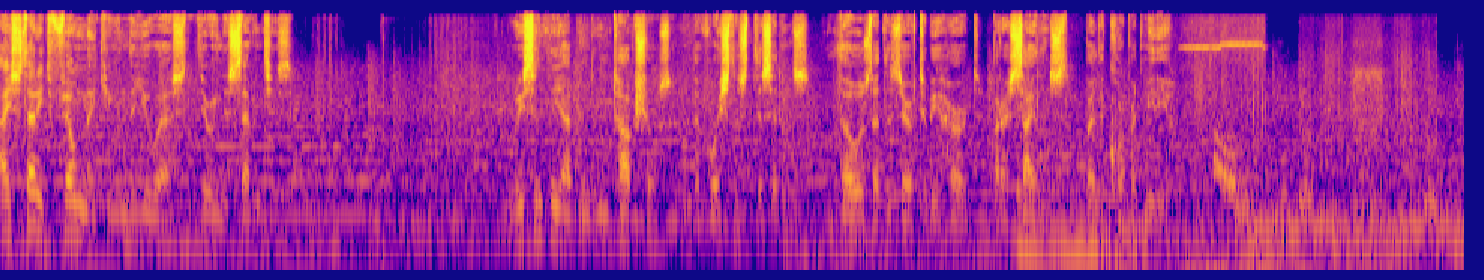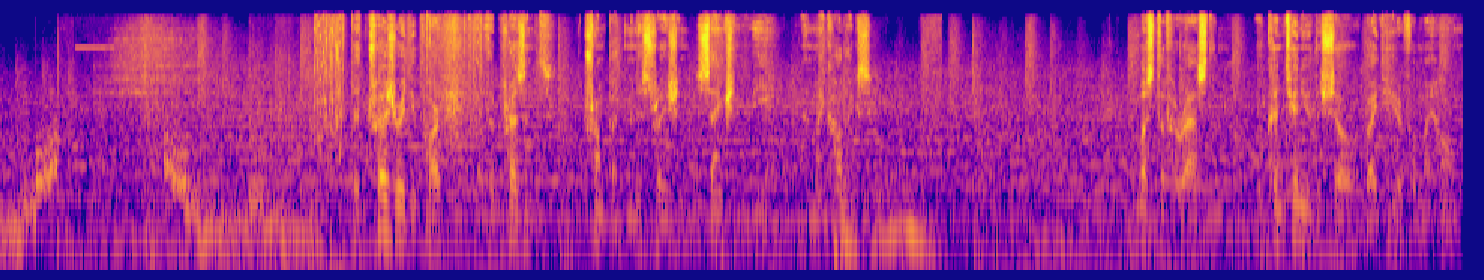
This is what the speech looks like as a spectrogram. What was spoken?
I studied filmmaking in the US during the 70s. Recently, I've been doing talk shows on the voiceless dissidents, those that deserve to be heard but are silenced by the corporate media. The Treasury Department of the present Trump administration sanctioned me and my colleagues. Must have harassed them. We'll continue the show right here from my home.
